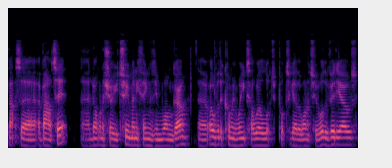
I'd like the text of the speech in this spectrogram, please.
that's uh, about it. I don't want to show you too many things in one go. Uh, over the coming weeks, I will look to put together one or two other videos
